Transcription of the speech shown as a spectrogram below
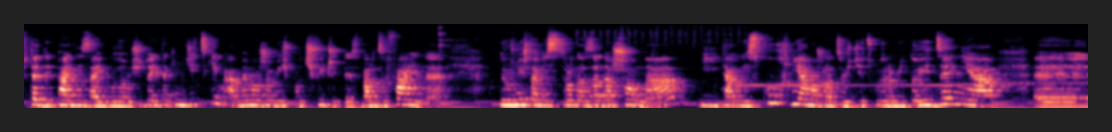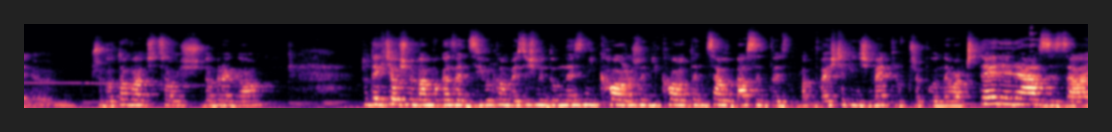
Wtedy panie zajmują się tutaj takim dzieckiem, a my możemy iść poćwiczyć. To jest bardzo fajne. Również tam jest strona zadaszona i tam jest kuchnia, można coś dziecku zrobić do jedzenia, yy, przygotować coś dobrego. Tutaj chciałyśmy Wam pokazać z Julką, bo jesteśmy dumne z Nicole, że Nicole ten cały basen to jest 25 metrów, przepłynęła cztery razy za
